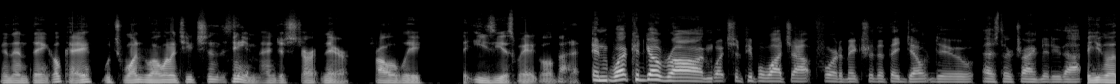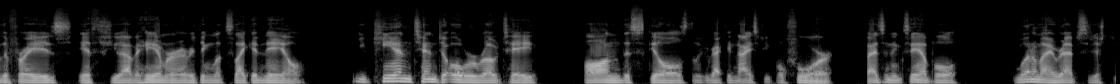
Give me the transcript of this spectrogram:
and then think, okay, which one do I want to teach to the team? And just start there. Probably the easiest way to go about it. And what could go wrong? What should people watch out for to make sure that they don't do as they're trying to do that? You know the phrase, if you have a hammer, everything looks like a nail you can tend to over rotate on the skills that we recognize people for. As an example, one of my reps just,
